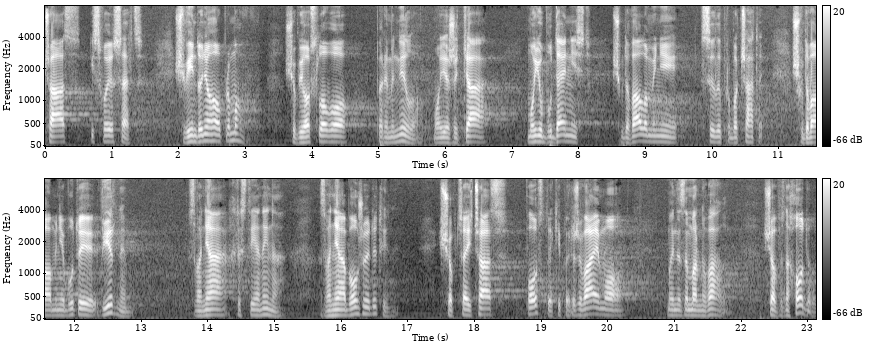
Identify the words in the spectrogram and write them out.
час і своє серце, щоб він до нього промовив, щоб його слово перемінило моє життя, мою буденність, щоб давало мені сили пробачати, щоб давало мені бути вірним, звання християнина, звання Божої дитини. І щоб цей час посту, який переживаємо, ми не замарнували, щоб знаходили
